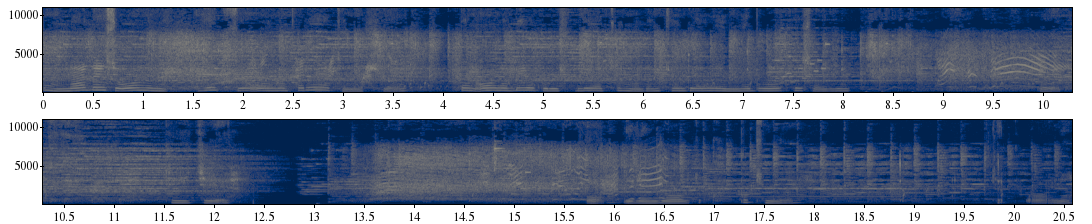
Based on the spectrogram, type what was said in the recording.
Ama neredeyse oyunun hepsi oyuna para yatırmış ya. Ben oyuna bir kuruş bile yatırmadım. Kendi emeğimle bu orta sayıyorum. Evet. GG. Oh birinci olduk. Bu kim ya? Oyna.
